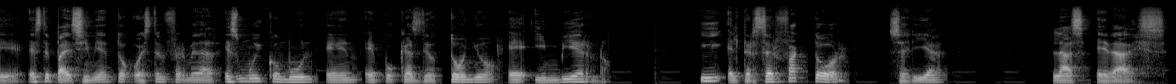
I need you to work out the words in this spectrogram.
eh, este padecimiento o esta enfermedad es muy común en épocas de otoño e invierno. Y el tercer factor sería las edades.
